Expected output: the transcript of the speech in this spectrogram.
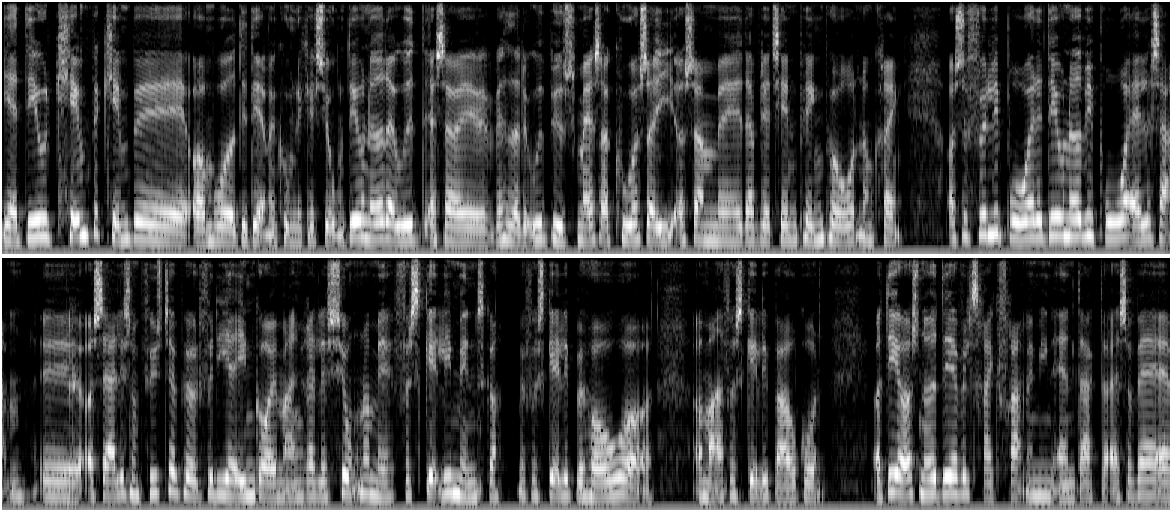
Ja, det er jo et kæmpe, kæmpe område, det der med kommunikation. Det er jo noget, der ud, altså, øh, hvad hedder det, udbydes masser af kurser i, og som øh, der bliver tjent penge på rundt omkring. Og selvfølgelig bruger jeg det. Det er jo noget, vi bruger alle sammen. Øh, ja. Og særligt som fysioterapeut, fordi jeg indgår i mange relationer med forskellige mennesker, med forskellige behov og, og meget forskellig baggrund. Og det er også noget af det, jeg vil trække frem i mine andagter. Altså, hvad er...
